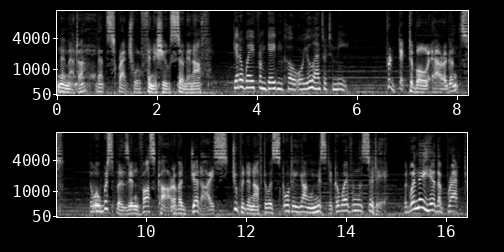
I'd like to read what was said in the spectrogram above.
No matter. That scratch will finish you soon enough. Get away from Gayden Koh or you'll answer to me. Predictable arrogance. There were whispers in Voss-Ka of a Jedi stupid enough to escort a young mystic away from the city. But when they hear the brat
